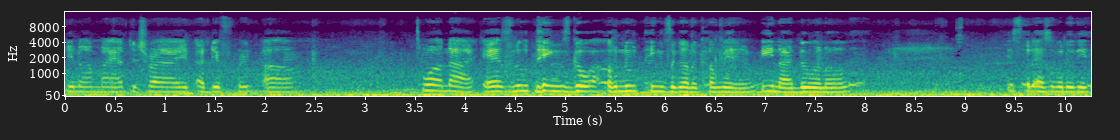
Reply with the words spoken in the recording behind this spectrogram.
you know, I might have to try a different, uh, well, not. As new things go out, new things are to come in. We not doing all that. So that's what it is.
